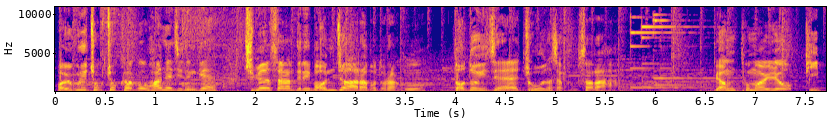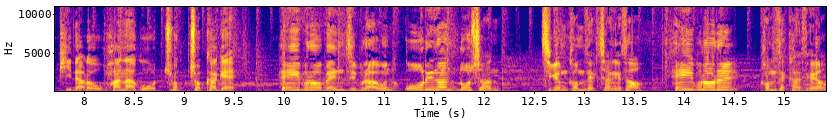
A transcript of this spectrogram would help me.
얼굴이 촉촉하고 환해지는 게 주변 사람들이 먼저 알아보더라고. 너도 이제 좋은 화장품 써라. 명품 원료 비피다로 환하고 촉촉하게 헤이브로 맨즈 브라운 올인원 로션. 지금 검색창에서 헤이브로를 검색하세요.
